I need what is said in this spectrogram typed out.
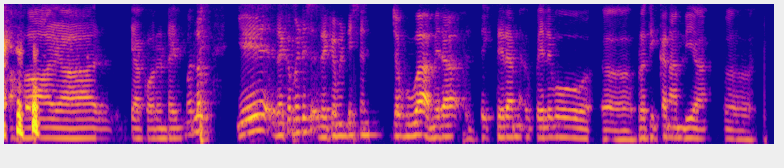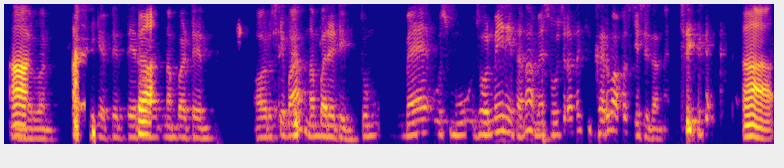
हाँ यार क्या क्वारंटाइन मतलब ये रिकमेंडेशन रिकमेंडेशन जब हुआ मेरा तेरा पहले वो प्रतीक का नाम लिया हाँ। नंबर वन ठीक है फिर तेरा हाँ। नंबर टेन और उसके बाद नंबर एटीन तुम मैं उस जोन में ही नहीं था ना मैं सोच रहा था कि घर वापस कैसे जाना है। है? हाँ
